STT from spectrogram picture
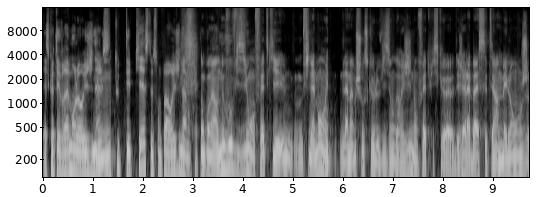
est-ce que t'es vraiment l'original Mhm. si toutes tes pièces ne sont pas originales, en fait? Donc on a un nouveau Vision en fait qui est une- finalement est la même chose que le Vision d'origine en fait puisque euh, déjà à la base c'était un mélange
